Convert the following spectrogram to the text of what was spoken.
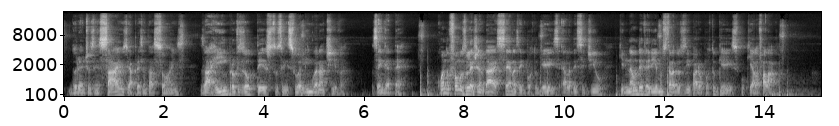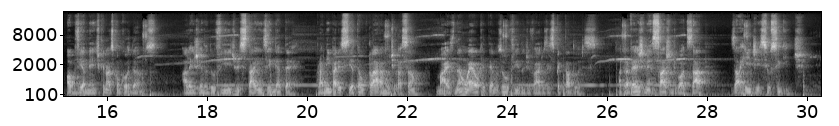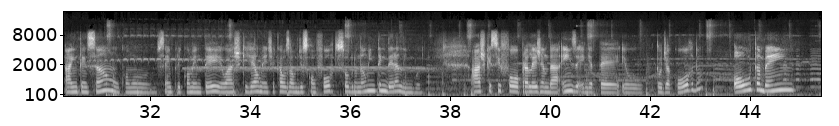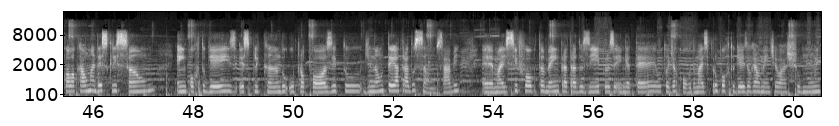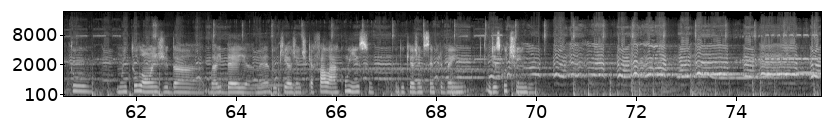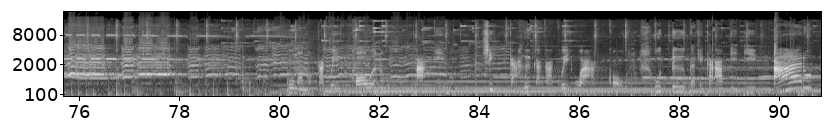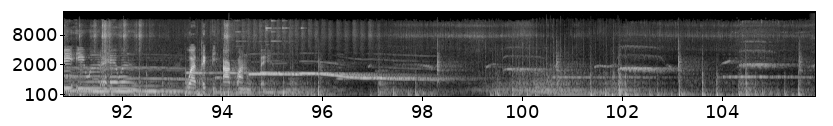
durante os ensaios e apresentações, Zahri improvisou textos em sua língua nativa, Zengaté. Quando fomos legendar as cenas em português, ela decidiu que não deveríamos traduzir para o português o que ela falava. Obviamente que nós concordamos. A legenda do vídeo está em Zengaté. Para mim parecia tão clara a motivação, mas não é o que temos ouvido de vários espectadores. Através de mensagem de WhatsApp, Zahri disse o seguinte: A intenção, como sempre comentei, eu acho que realmente é causar um desconforto sobre o não entender a língua. Acho que se for para legendar em Zengueté, eu estou de acordo, ou também colocar uma descrição em português explicando o propósito de não ter a tradução, sabe? É, mas se for também para traduzir para o Zengueté, eu estou de acordo. Mas para o português eu realmente eu acho muito, muito longe da, da ideia, né, do que a gente quer falar com isso e do que a gente sempre vem discutindo. umono kakwe kowano na kakakwe wa kowano utum kake ka api i paru pi i urehewa wa tepi aquano pe.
